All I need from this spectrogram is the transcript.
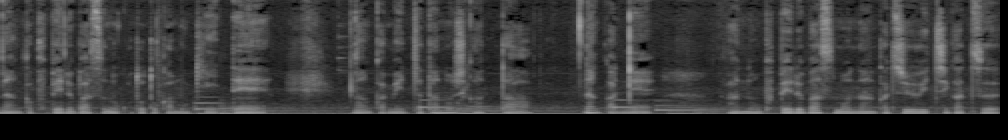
なんかプペルバスのこととかも聞いてなんかめっちゃ楽しかった。なんかねあのプペルバスもなんか11月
